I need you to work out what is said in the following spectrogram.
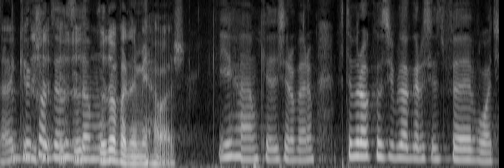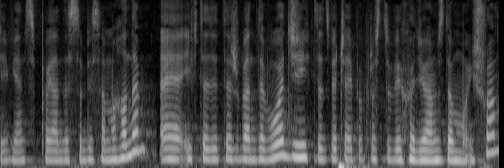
Ale Wychodzę z domu. rowerem jechałaś? Jechałam kiedyś rowerem. W tym roku Sea Bloggers jest w Łodzi, więc pojadę sobie samochodem e, i wtedy też będę w Łodzi. Zazwyczaj po prostu wychodziłam z domu i szłam.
